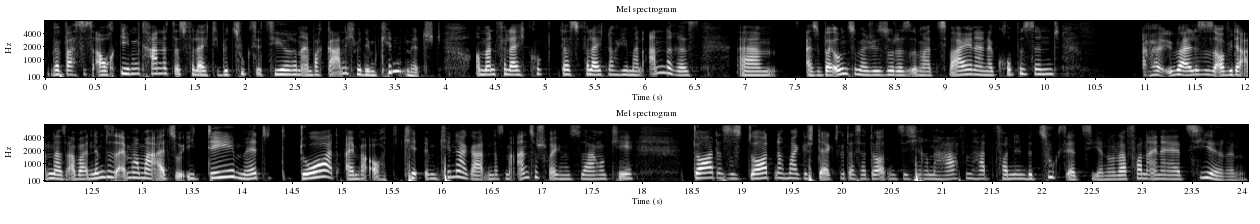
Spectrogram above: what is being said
was es auch geben kann, ist, dass vielleicht die Bezugserzieherin einfach gar nicht mit dem Kind matcht. Und man vielleicht guckt, dass vielleicht noch jemand anderes, ähm, also bei uns zum Beispiel so, dass immer zwei in einer Gruppe sind, aber überall ist es auch wieder anders. Aber nimmt es einfach mal als so Idee mit, dort einfach auch Ki im Kindergarten das mal anzusprechen und zu sagen, okay, dort, dass es dort nochmal gestärkt wird, dass er dort einen sicheren Hafen hat von den Bezugserziehern oder von einer Erzieherin.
